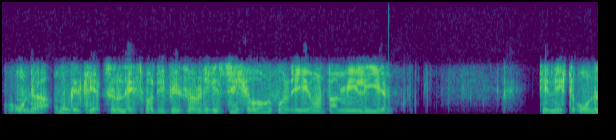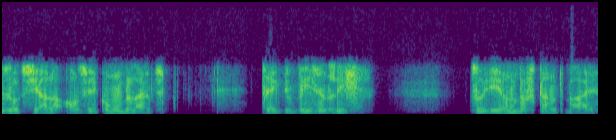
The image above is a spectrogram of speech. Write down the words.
oder umgekehrt zunächst mal die wirtschaftliche Sicherung von Ehe und Familie, die nicht ohne soziale Auswirkungen bleibt, trägt wesentlich zu ihrem Bestand bei.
